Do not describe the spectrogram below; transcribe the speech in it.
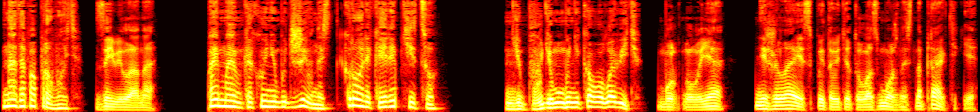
«Надо попробовать», — заявила она. «Поймаем какую-нибудь живность, кролика или птицу». «Не будем мы никого ловить», — буркнул я, не желая испытывать эту возможность на практике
